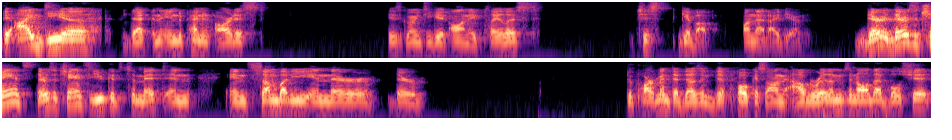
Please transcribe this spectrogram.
the idea that an independent artist is going to get on a playlist, just give up on that idea. There, there's a chance. There's a chance that you could submit and and somebody in their their department that doesn't focus on algorithms and all that bullshit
